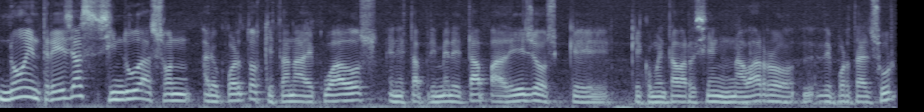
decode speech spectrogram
No entre ellas, sin duda son aeropuertos que están adecuados en esta primera etapa de ellos que, comentaba recién Navarro de Puerta del Sur,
